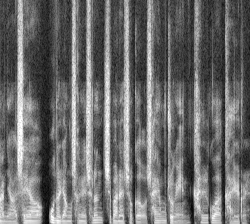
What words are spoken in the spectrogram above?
안녕하세요. 오늘 영상에서는 집안에서 그 사용 중인 칼과 가위를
